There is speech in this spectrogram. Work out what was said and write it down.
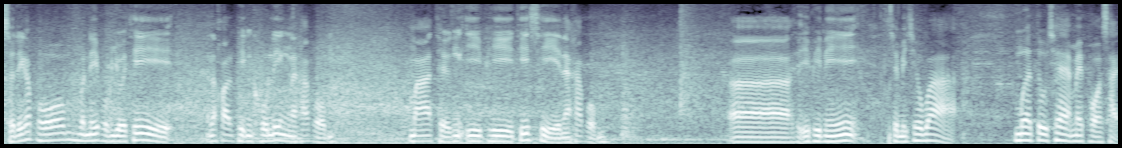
สวัสดีครับผม วันนี้ผมอยู่ที่นครพิงคูลิ่งนะครับผมมาถึง EP ที่ 4 นะครับผมเอ่อ EP นี้จะมีชื่อว่าเมื่อตู้แช่ไม่พอใส่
